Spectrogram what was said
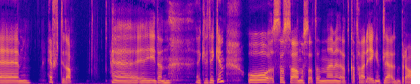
eh, heftig da i den kritikken. Og så sa han også at han mener at Qatar egentlig er et bra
